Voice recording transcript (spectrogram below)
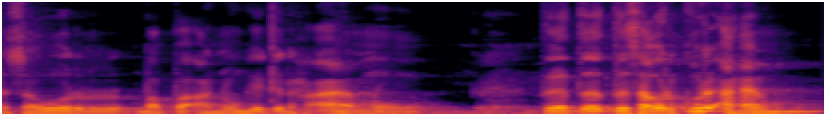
Sahur bapak anu ge kedah anu. Teu teu sahur Quran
